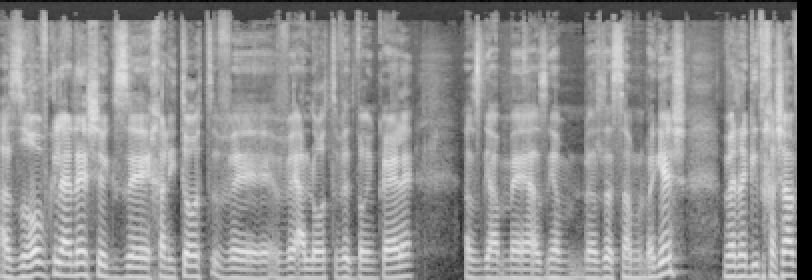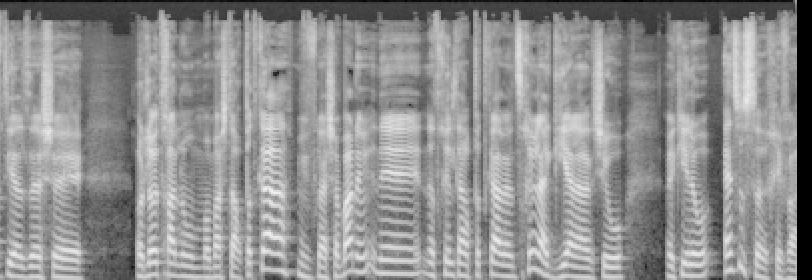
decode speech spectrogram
אז רוב כלי הנשק זה חניתות ועלות ודברים כאלה. אז גם אז גם על זה שמנו דגש ונגיד חשבתי על זה שעוד לא התחלנו ממש את ההרפתקה מפגש הבא נתחיל את ההרפתקה והם צריכים להגיע לאנשהו וכאילו אין סוסי רכיבה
